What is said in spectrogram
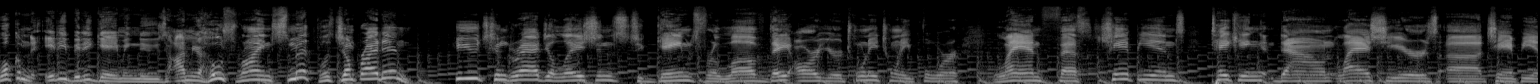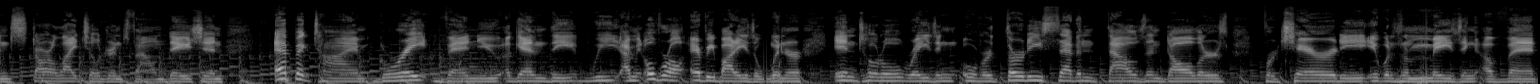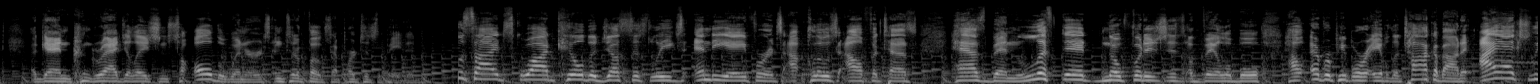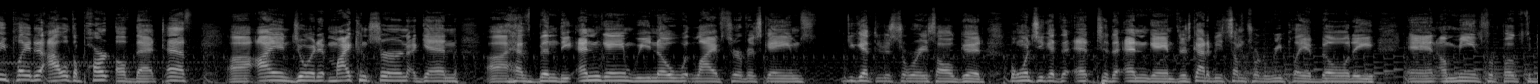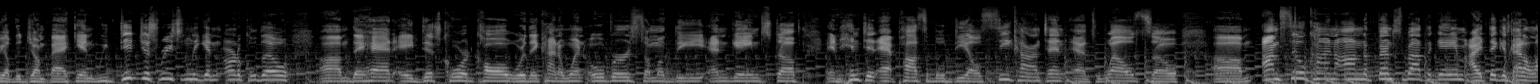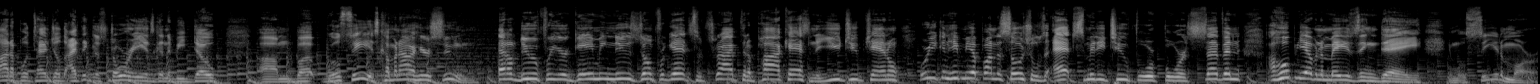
Welcome to Itty Bitty Gaming News. I'm your host, Ryan Smith. Let's jump right in. Huge congratulations to Games for Love. They are your 2024 LANFest champions, taking down last year's uh, champion, Starlight Children's Foundation epic time great venue. Again the we i mean overall everybody is a winner. In total raising over $37000 for charity. It was an amazing event. Again congratulations to all the winners and to the folks that participated Suicide Squad Kill the Justice League's NDA for its closed alpha test has been lifted. No footage is available. However, people were able to talk about it. I actually played it. I was a part of that test. Uh, I enjoyed it. My concern, again, uh, has been the end game. We know with live service games, you get through the story, it's all good. But once you get to, to the end game, there's got to be some sort of replayability and a means for folks to be able to jump back in. We did just recently get an article though. Um, they had a Discord call where they kind of went over some of the end game stuff and hinted at possible DLC content as well. So um, I'm still kind of on the fence about the game. I think it's got a lot of potential. I think the story is going to be dope, um, but we'll see. It's coming out here soon. That'll do it for your gaming news. Don't forget, subscribe to the podcast and the YouTube channel, or you can hit me up on the socials at Smitty2447. I hope you have an amazing day, and we'll see you tomorrow.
